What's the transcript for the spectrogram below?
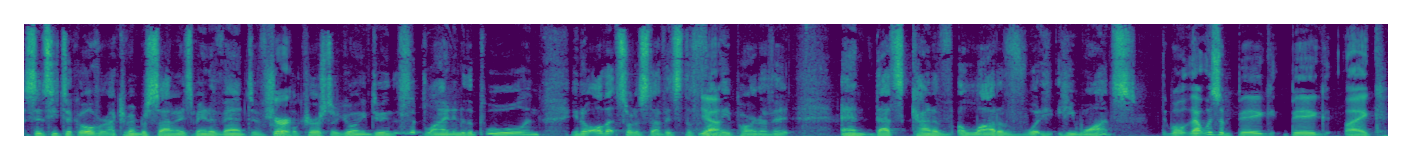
since he took over. I can remember Saturday Night's main event of Sure. Corporal Kirchner going doing the zip line into the pool, and you know all that sort of stuff. It's the Yeah. funny part of it, and that's kind of a lot of what he, he wants. well that was a big big like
